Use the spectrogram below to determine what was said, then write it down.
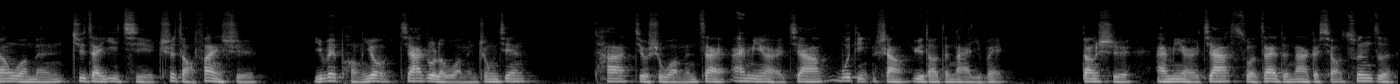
当我们聚在一起吃早饭时，一位朋友加入了我们中间。他就是我们在埃米尔家屋顶上遇到的那一位。当时，埃米尔家所在的那个小村子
